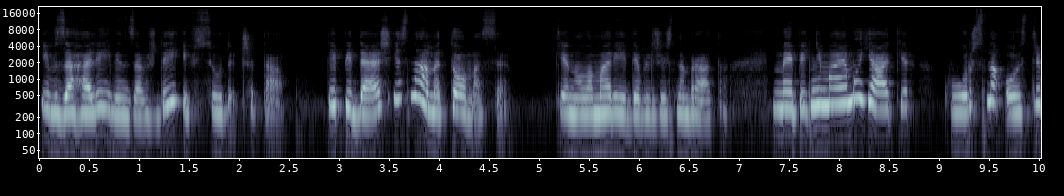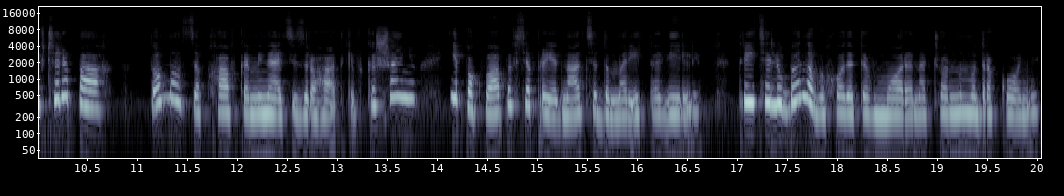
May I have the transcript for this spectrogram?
і взагалі він завжди і всюди читав. Ти підеш із нами, Томасе? кинула Марі, дивлячись на брата. Ми піднімаємо якір, курс на острів Черепах. Томас запхав камінець із рогатки в кишеню і поквапився приєднатися до Марі та Віллі. Трійця любила виходити в море на чорному драконі.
